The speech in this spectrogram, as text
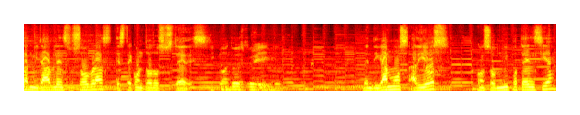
Es admirable en sus obras, esté con todos ustedes. Y con tu espíritu. Bendigamos a Dios con su omnipotencia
